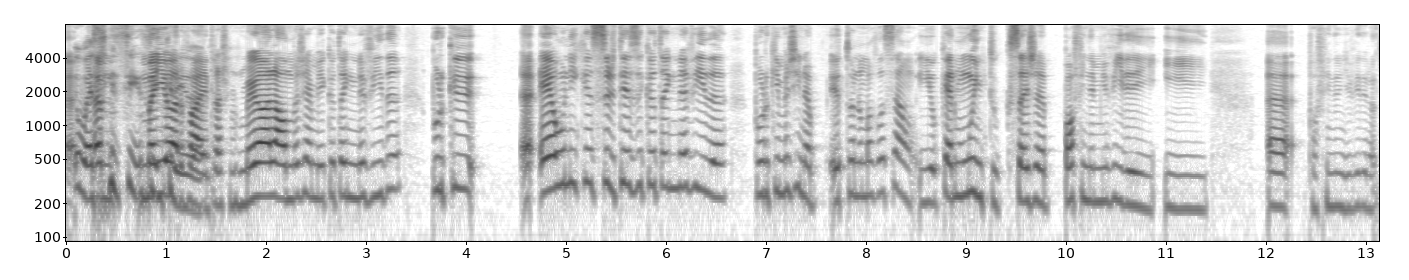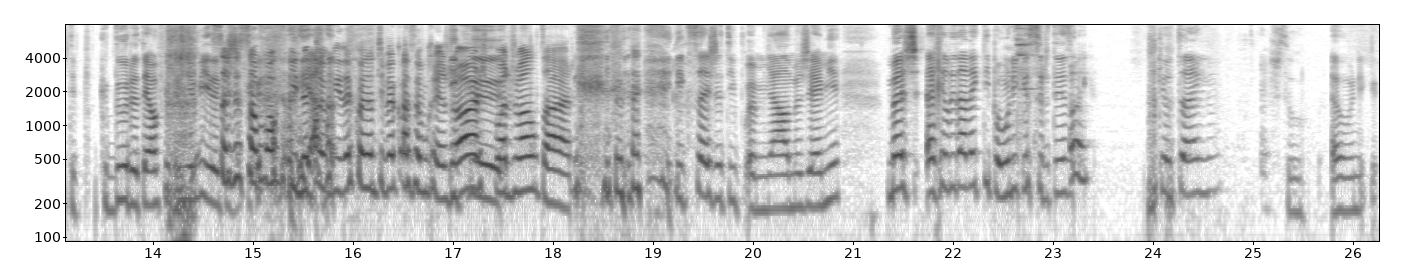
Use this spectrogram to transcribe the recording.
a- Eu é a sim, sim, maior, querida. vai, entre aspas, maior alma gêmea que eu tenho na vida, porque é a única certeza que eu tenho na vida. Porque imagina, eu estou numa relação e eu quero muito que seja para o fim da minha vida e. e, ah, para o fim da minha vida, não, tipo, que dure até ao fim da minha vida. Seja tipo, só para o fim da tua vida, quando eu estiver quase a morrer, Jorge, que- podes voltar. e que seja tipo a minha alma gêmea, mas a realidade é que tipo a única certeza Oi. que eu tenho és tu, a única.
